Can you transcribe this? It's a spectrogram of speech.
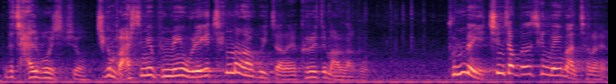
근데 잘 보십시오. 지금 말씀이 분명히 우리에게 책망하고 있잖아요. 그러지 말라고. 분명히 칭찬보다 책망이 많잖아요.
